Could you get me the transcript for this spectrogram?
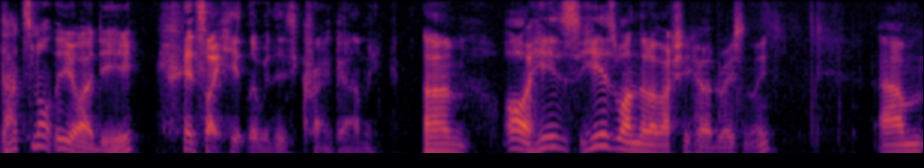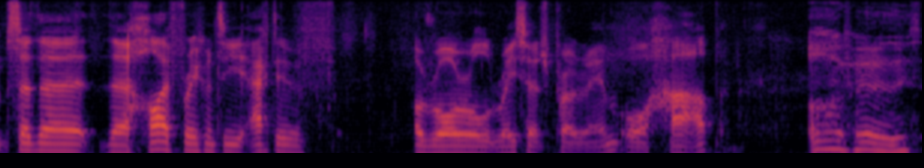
that's not the idea. it's like Hitler with his crank army. Um Oh, here's here's one that I've actually heard recently. Um, so the the High Frequency Active Auroral Research Program, or HAARP, Oh, I've heard of this.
